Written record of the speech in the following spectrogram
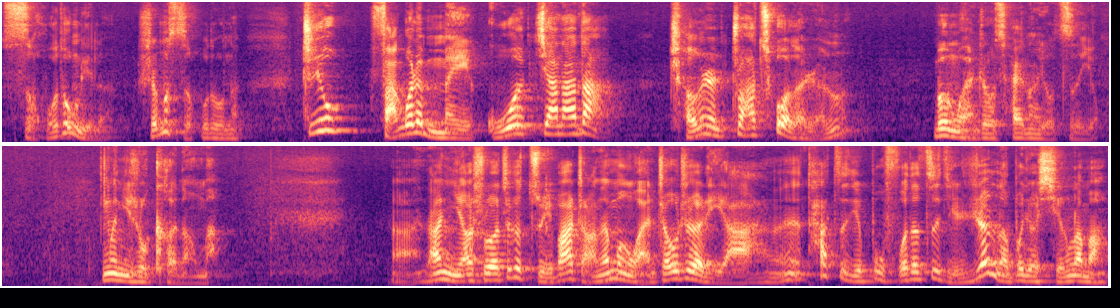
死胡同里了。什么死胡同呢？只有反过来，美国、加拿大承认抓错了人了，孟晚舟才能有自由。那你说可能吗？啊，那你要说这个嘴巴长在孟晚舟这里啊，他自己不服，他自己认了不就行了吗？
